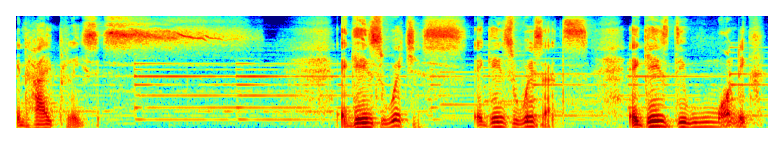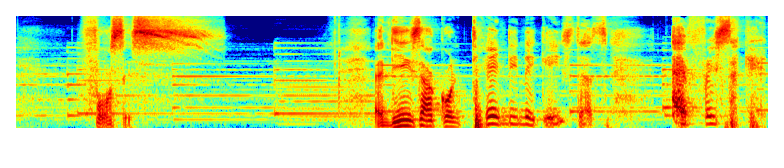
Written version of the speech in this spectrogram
in high places against witches, against wizards, against demonic forces. And these are contending against us every second.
